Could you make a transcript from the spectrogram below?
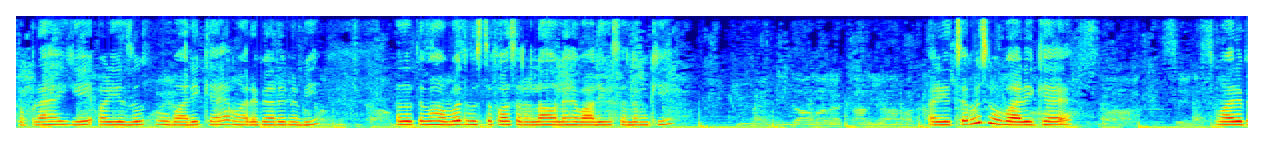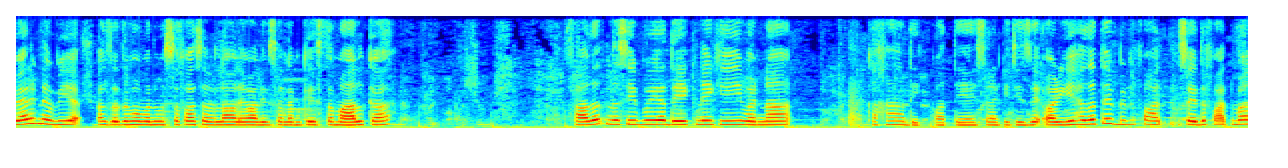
कपड़ा है ये और ये जुल्फ़ मुबारक है हमारे प्यारे नबी हज़रत मोहम्मद मुस्तफ़ा सल्लल्लाहु अलैहि वसल्लम की। और ये चम्मच मुबारक है हमारे प्यारे नबी हज़रत मोहम्मद मुस्तफ़ा सल्लल्लाहु अलैहि वसल्लम के इस्तेमाल का। सादत नसीब हुई है देखने की, वरना कहाँ देख पाते हैं इस तरह की चीज़ें? और ये हज़रत बीबी फात सैद फ़ातिमा,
